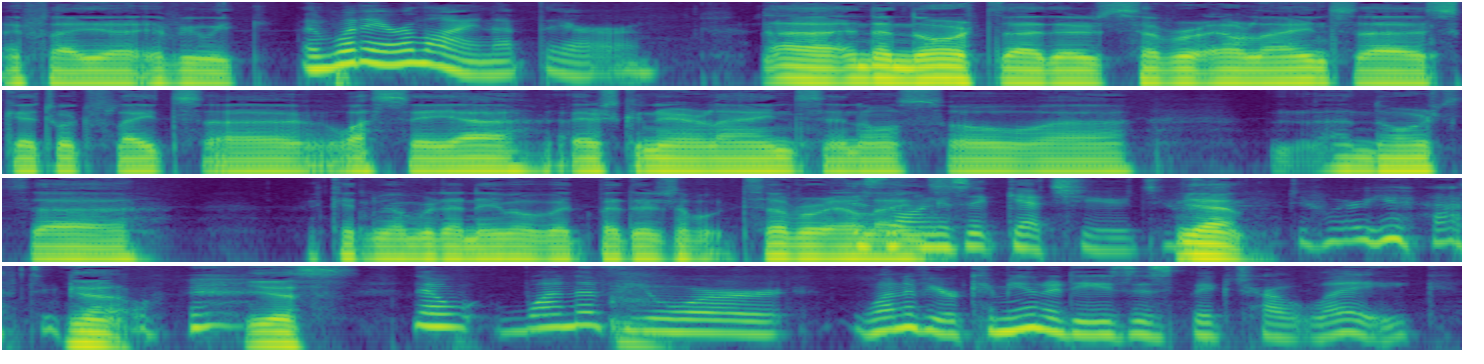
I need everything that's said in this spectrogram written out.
I fly uh, every week. And what airline up there? Uh, in the north, uh, there's several airlines, uh, scheduled flights, uh, Wasaya, Erskine Airlines, and also uh, north. Uh, I can't remember the name of it, but there's about several airlines. As long as it gets you to, Yeah. to where you have to Yeah. go. yes, Now, one of your one of your communities is Big Trout Lake,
